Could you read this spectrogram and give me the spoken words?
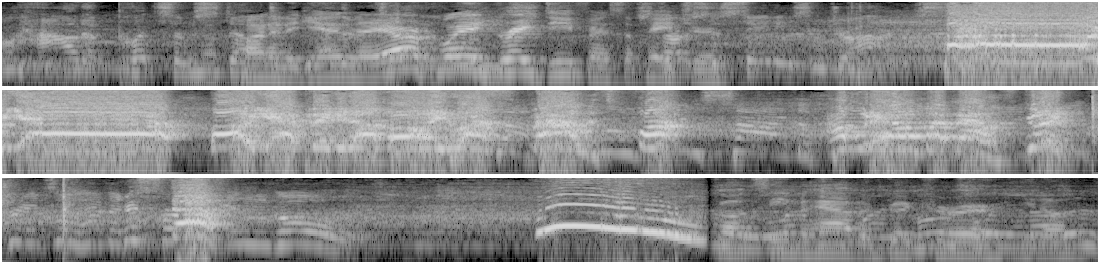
How to put some stuff punt it again. They are playing great defense, the Start Patriots. sustaining some drives. Oh yeah! Oh yeah, pick it up! Oh, he lost his balance. Fuck! Inside the I would have held my balance. Good. Patriots will have it Good first stuff. and goal. Woo! Go team to have a good career, you know.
